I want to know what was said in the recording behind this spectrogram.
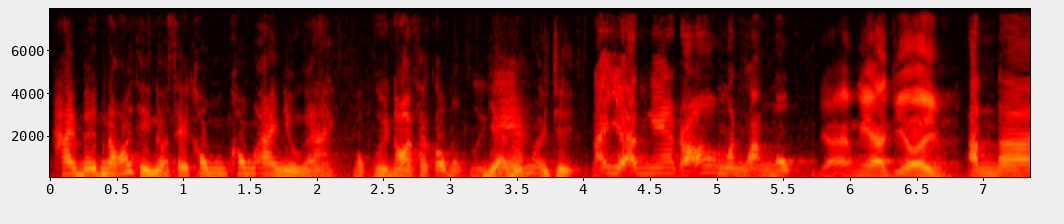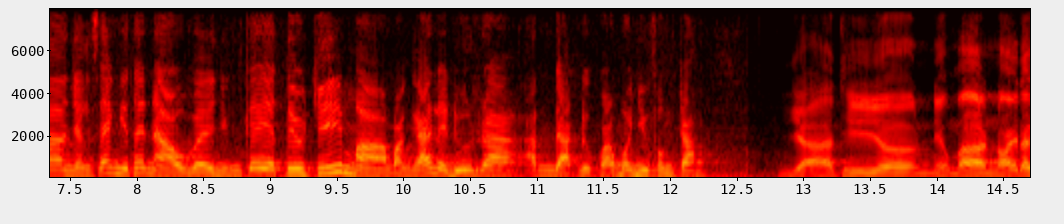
hai bên nói thì nó sẽ không không ai nhường ai. một người nói phải có một người Dạ nghe đúng rồi chị. nãy giờ anh nghe rõ không anh ngoạn mục dạ em nghe chị ơi anh à, nhận xét như thế nào về những cái tiêu chí mà bạn gái này đưa ra anh đạt được khoảng bao nhiêu phần trăm dạ thì ờ, nếu mà nói là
